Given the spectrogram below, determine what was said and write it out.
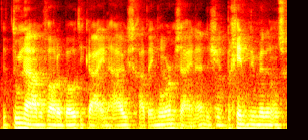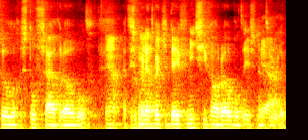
de toename van robotica in huis gaat enorm zijn. Hè? Dus je begint nu met een onschuldige stofzuigrobot. Ja. Het is maar net wat je definitie van robot is natuurlijk.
